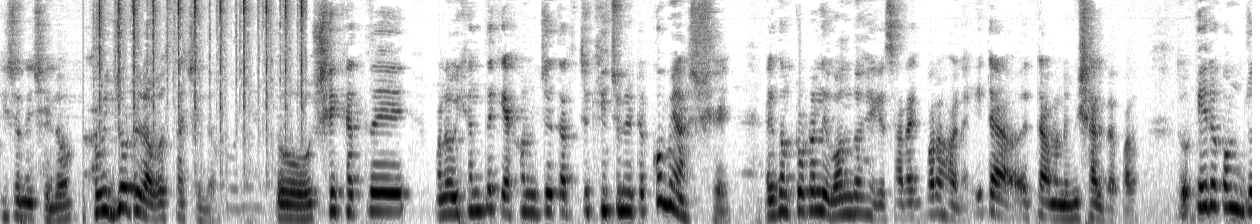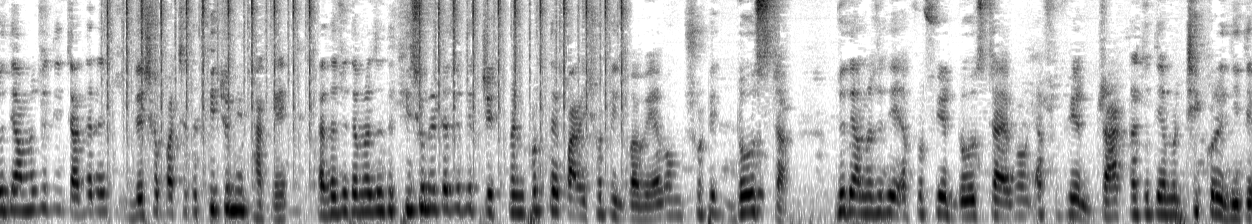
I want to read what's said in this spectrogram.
খিচুনি ছিল খুবই জটিল অবস্থা ছিল। তো সেক্ষেত্রে মানে ওইখান থেকে এখন যে তার যে খিচুনিটা কমে আসছে একদম টোটালি বন্ধ হয়ে গেছে আর একবারও হয় না। এটা একটা মানে বিশাল ব্যাপার। তো এরকম যদি আমরা যদি যাদের যেসব বাচ্চাদের খিচুনি থাকে, তাদের যদি আমরা যদি খিচুনিটা যদি ট্রিটমেন্ট করতে পারি সঠিকভাবে এবং সঠিক ডোজটা যদি আমরা যদি অ্যাপ্রোপ্রিয়েট ডোজটা এবং অ্যাপ্রোপ্রিয়েট ড্রাগটা যদি আমরা ঠিক করে দিতে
